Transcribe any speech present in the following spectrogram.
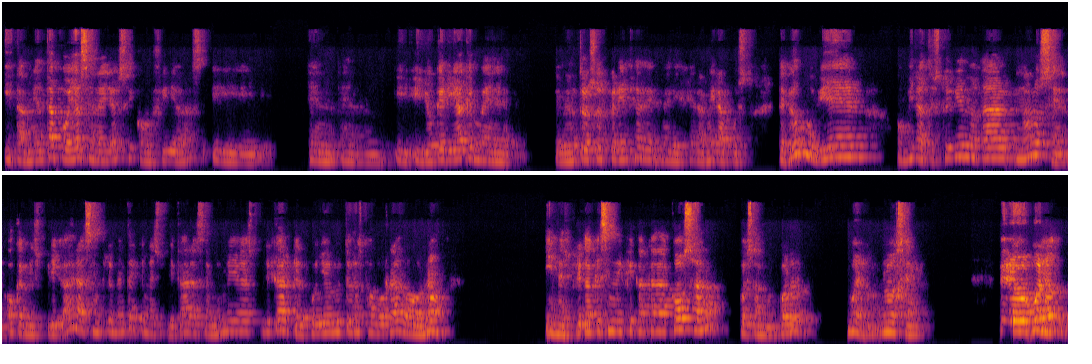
y también te apoyas en ellos y confías. Y, en, y, yo quería que, me, dentro de su experiencia me dijera, mira, pues te veo muy bien, o mira, te estoy viendo tal, no lo sé, o que me explicara, simplemente que me explicara. Si a mí me llega a explicar que el cuello del útero está borrado o no, y me explica qué significa cada cosa, pues a lo mejor, bueno, no lo sé. Pero bueno,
